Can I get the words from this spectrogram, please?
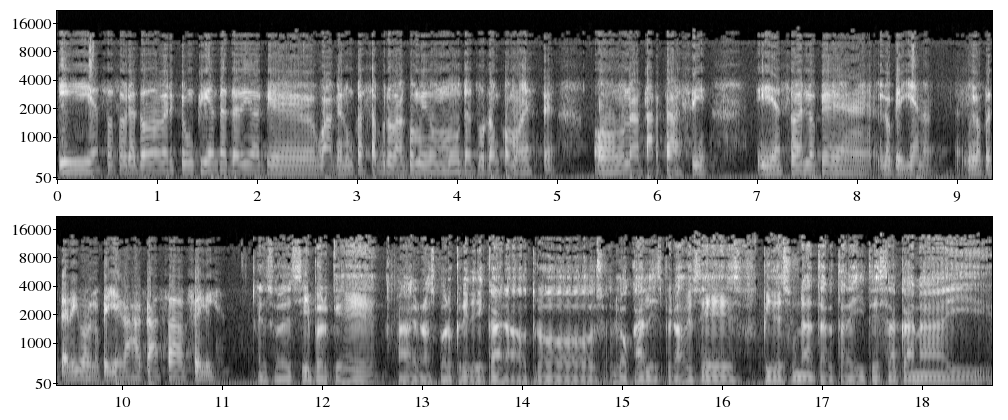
Y eso, sobre todo ver que un cliente te diga que, guau, que nunca se ha probado comido un mousse de turrón como este, o una tarta así. Y eso es lo que, lo que llena, lo que te digo, lo que llegas a casa feliz. Eso es, sí, porque, a ver, no es por criticar a otros locales, pero a veces pides una tarta y te sacan ahí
